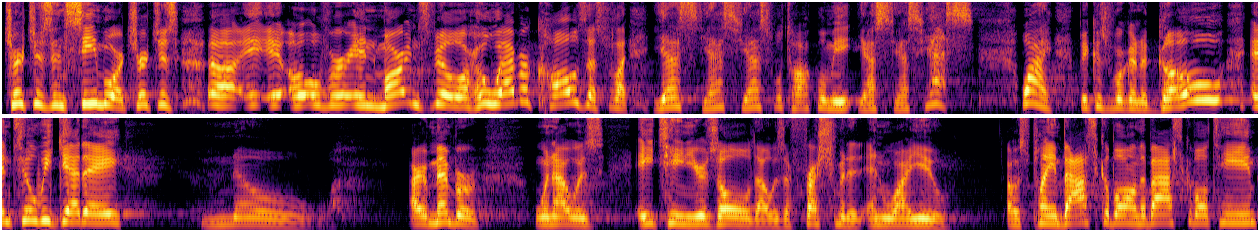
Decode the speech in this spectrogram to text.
Churches in Seymour, churches uh, over in Martinsville, or whoever calls us, we're like, yes, yes, yes, we'll talk, we'll meet, yes, yes, yes. Why? Because we're gonna go until we get a no. I remember when I was 18 years old, I was a freshman at NYU. I was playing basketball on the basketball team,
